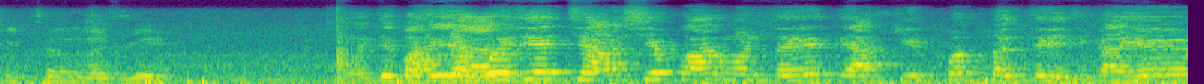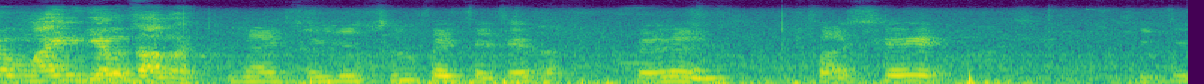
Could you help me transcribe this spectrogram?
चित्र बदलेल भाजप जे चारशे पार म्हणतंय त्यात कितपत तथ्य आहे? काय हे माइंड गेम चालू आहे. नाही थोडी चूक आहे त्याच्यात कारण पाचशे किती.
